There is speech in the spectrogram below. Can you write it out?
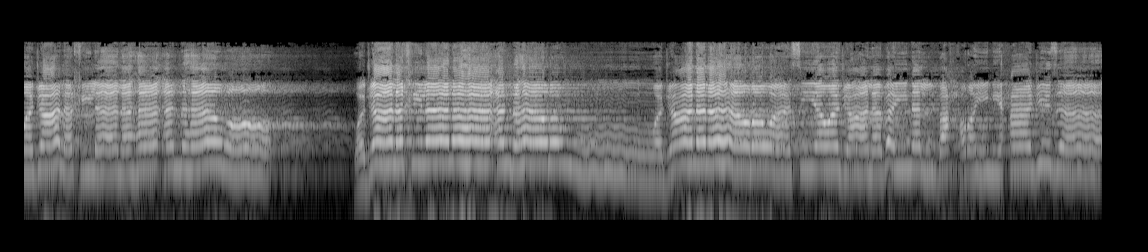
وجعل خلالها أنهارا؟ وجعل خلالها أنهارا وجعل لها رواسي وجعل بين البحرين حاجزا.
